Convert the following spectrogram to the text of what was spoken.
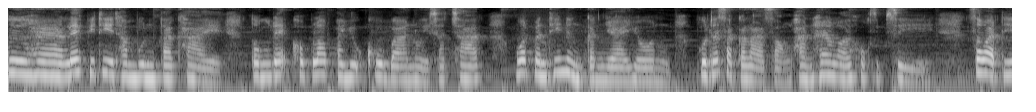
ฮือฮาเลขพิธีทำบุญตาไข่ ตรงเดะครบรอบอายุครูบาหนุ่ยชัดๆงวดวันที่ 1 กันยายน พุทธศักราช 2564 สวัสดี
